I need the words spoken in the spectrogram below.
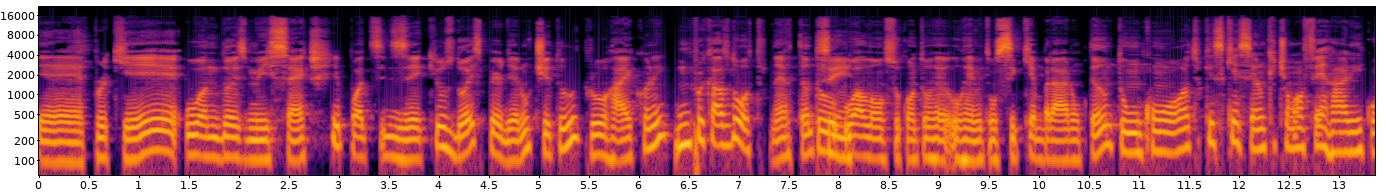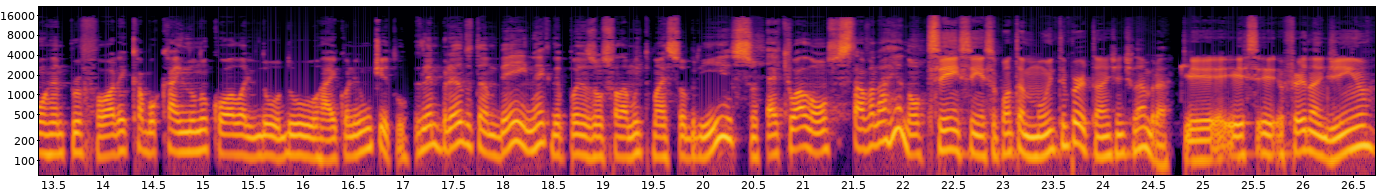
É porque o ano 2007 pode-se dizer que os dois perderam o título pro Raikkonen, um por causa do outro, né? Tanto Sim. o Alonso quanto o Hamilton se quebraram tanto um com o outro que esqueceram que tinha uma Ferrari correndo por fora e acabou caindo no colo ali do, do Raikkonen um título. Lembrando também, né, que depois nós vamos falar muito mais sobre isso, é que o Alonso estava na Renault. Sim, sim, esse ponto é muito importante a gente lembrar. Que esse, o Fernandinho,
